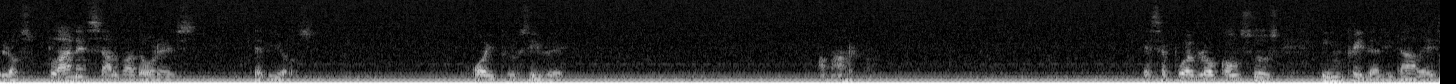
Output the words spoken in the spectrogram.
los planes salvadores de Dios, o inclusive amarlo. Ese pueblo con sus infidelidades,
